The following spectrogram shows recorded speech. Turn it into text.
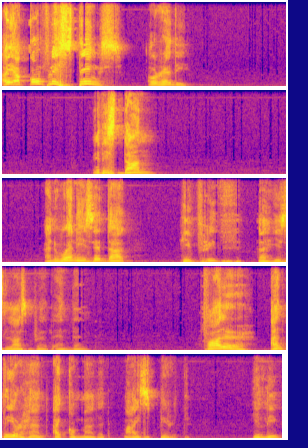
I accomplished things already. It is done. And when he said that, he breathed the, his last breath and then, Father, unto your hand I commanded my spirit. He lived.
